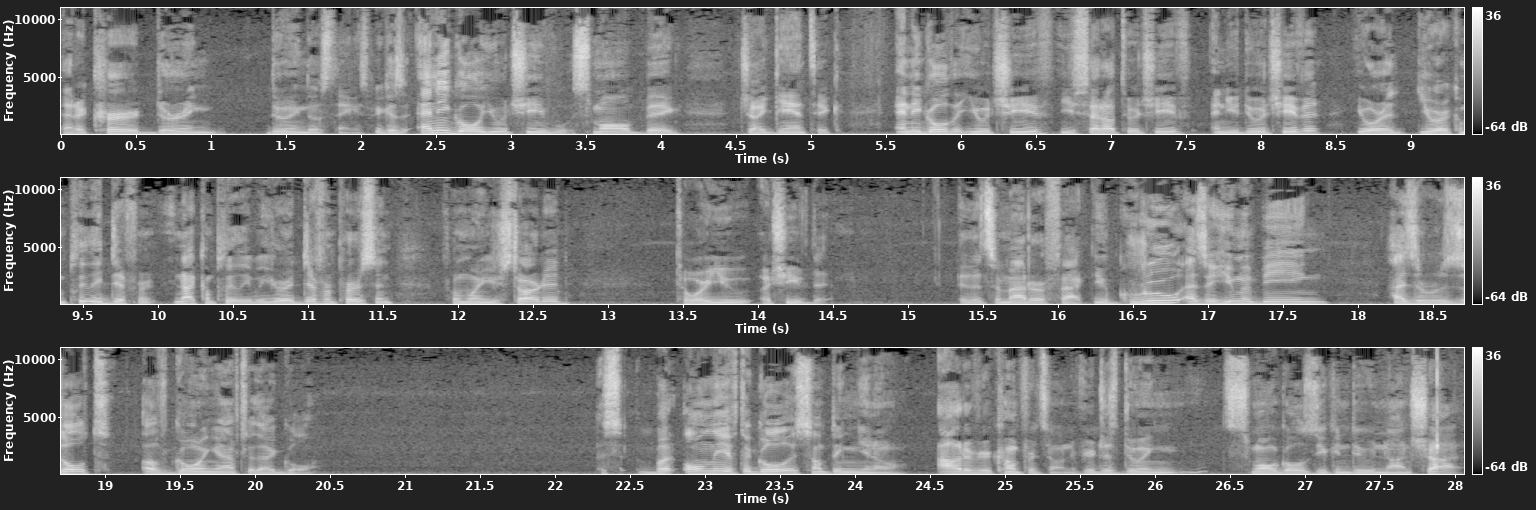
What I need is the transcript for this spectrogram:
that occurred during doing those things. Because any goal you achieve, small, big, gigantic, any goal that you achieve, you set out to achieve, and you do achieve it, you are a, you are a completely different, not completely, but you're a different person from when you started to where you achieved it. It's a matter of fact. You grew as a human being as a result of going after that goal but only if the goal is something you know out of your comfort zone. If you're just doing small goals you can do non-shot,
